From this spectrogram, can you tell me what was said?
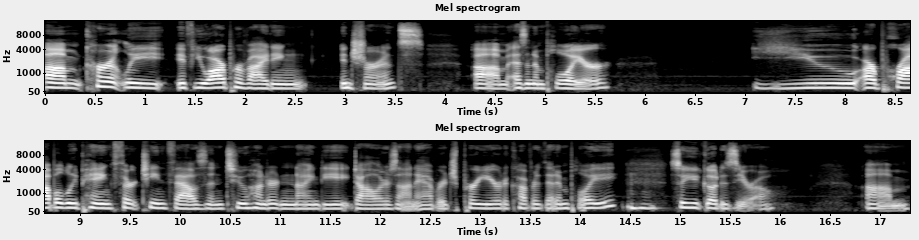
Um, currently, if you are providing insurance um, as an employer, you are probably paying thirteen thousand two hundred and ninety-eight dollars on average per year to cover that employee. So you'd go to zero. Um,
